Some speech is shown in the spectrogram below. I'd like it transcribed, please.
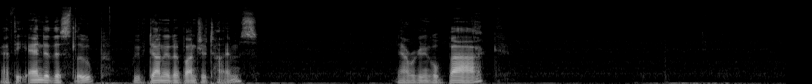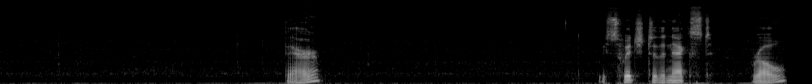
at the end of this loop. We've done it a bunch of times. Now we're going to go back. There. We switch to the next row.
